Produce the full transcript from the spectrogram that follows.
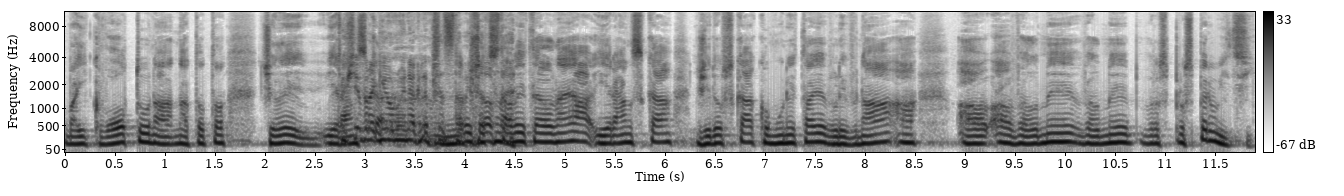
mají kvótu na, na toto, čili iránská, což je v regionu jinak nepředstavitelné. nepředstavitelné a iránská židovská komunita je vlivná a, a, a velmi, velmi prosperující.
